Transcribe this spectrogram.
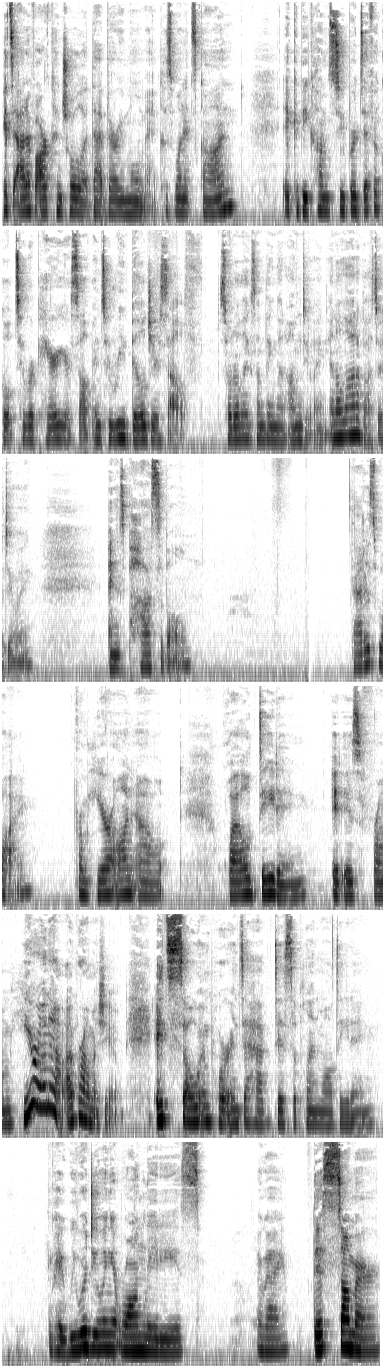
It's out of our control at that very moment because when it's gone, it could become super difficult to repair yourself and to rebuild yourself, sort of like something that I'm doing and a lot of us are doing. And it's possible. That is why, from here on out, while dating, it is from here on out, I promise you. It's so important to have discipline while dating. Okay, we were doing it wrong, ladies. Okay, this summer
